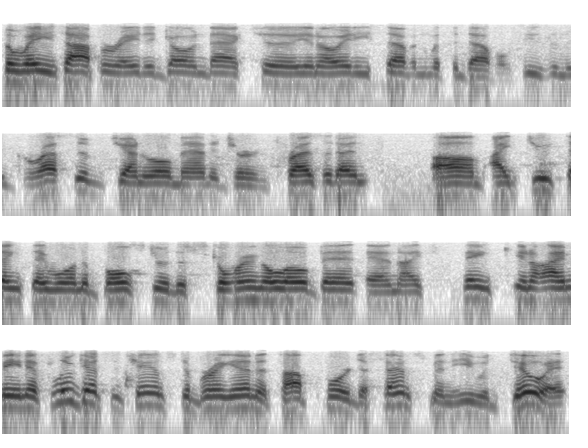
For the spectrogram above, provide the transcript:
the way he's operated going back to you know '87 with the Devils. He's an aggressive general manager and president. Um, I do think they want to bolster the scoring a little bit, and I think you know, I mean, if Lou gets a chance to bring in a top four defenseman, he would do it.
